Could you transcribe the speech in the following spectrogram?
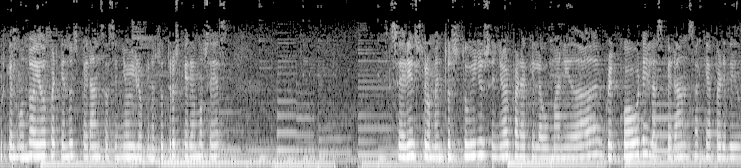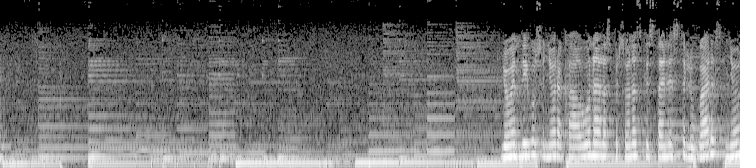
Porque el mundo ha ido perdiendo esperanza, Señor, y lo que nosotros queremos es ser instrumentos tuyos, Señor, para que la humanidad recobre la esperanza que ha perdido. Yo bendigo, Señor, a cada una de las personas que está en este lugar, Señor.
